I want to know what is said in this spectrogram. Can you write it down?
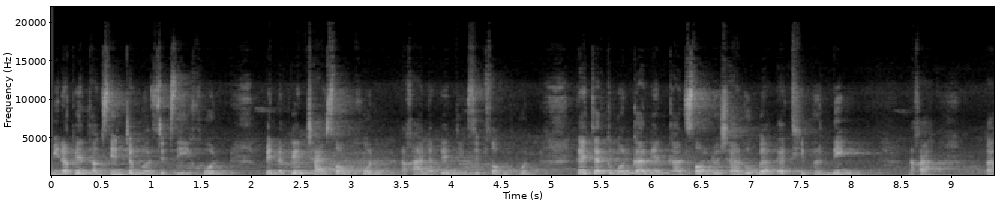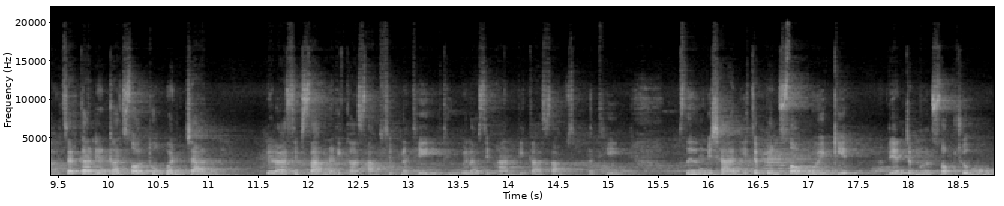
มีนักเรียนทั้งสิ้นจำนวน 14 คน เป็นนักเรียนชาย 2 คนนะคะนักเรียนหญิง 12 คน ได้จัดกระบวนการเรียนการสอนโดยใช้รูปแบบ active learning นะคะจัดการเรียนการสอนทุกวันจันทร์ เวลา 13นาฬิกา30 นาที ถึงเวลา 15นาฬิกา30 นาที ซึ่งวิชานี้จะเป็น 2 หน่วยกิจ เรียนจำนวน 2 ชั่วโมง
